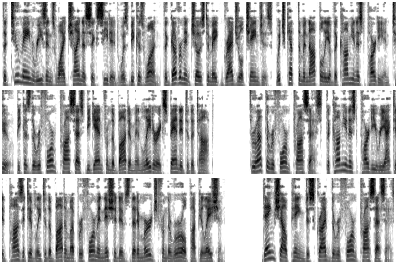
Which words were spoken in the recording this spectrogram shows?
The two main reasons why China succeeded was because 1 the government chose to make gradual changes, which kept the monopoly of the Communist Party and 2 because the reform process began from the bottom and later expanded to the top. Throughout the reform process, the Communist Party reacted positively to the bottom-up reform initiatives that emerged from the rural population. Deng Xiaoping described the reform process as,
